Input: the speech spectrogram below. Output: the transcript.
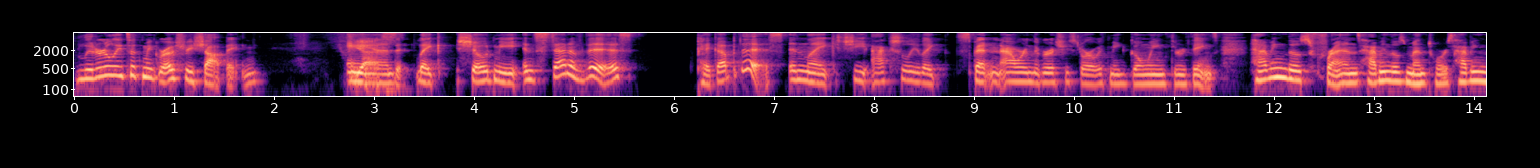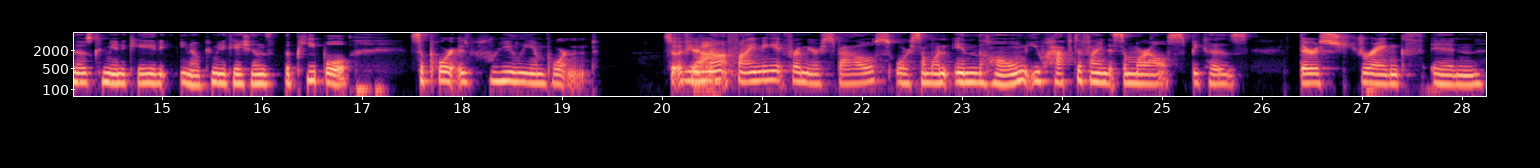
literally took me grocery shopping and yes. like showed me instead of this, pick up this. And like she actually like spent an hour in the grocery store with me going through things. Having those friends, having those mentors, having those communicate, you know, communications, the people support is really important. So if yeah. you're not finding it from your spouse or someone in the home, you have to find it somewhere else because there's strength in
